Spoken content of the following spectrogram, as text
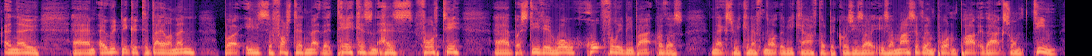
And now um, it would be good to dial him in, but he's the first to admit that tech isn't his forte. Uh, but Stevie will hopefully be back with us next week, and if not the week after, because he's a he's a massively important part of the ACSOM team.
